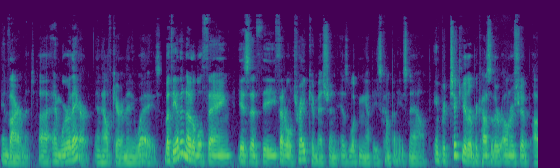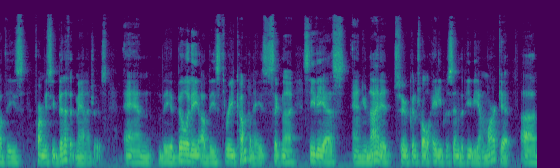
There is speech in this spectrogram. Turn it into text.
environment. Uh, and we're there in healthcare in many ways. But the other notable thing is that the Federal Trade Commission is looking at these companies now, in particular because of their ownership of these pharmacy benefit managers and the ability of these three companies, Cigna, CVS, and United, to control 80% of the PBM market. Uh,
